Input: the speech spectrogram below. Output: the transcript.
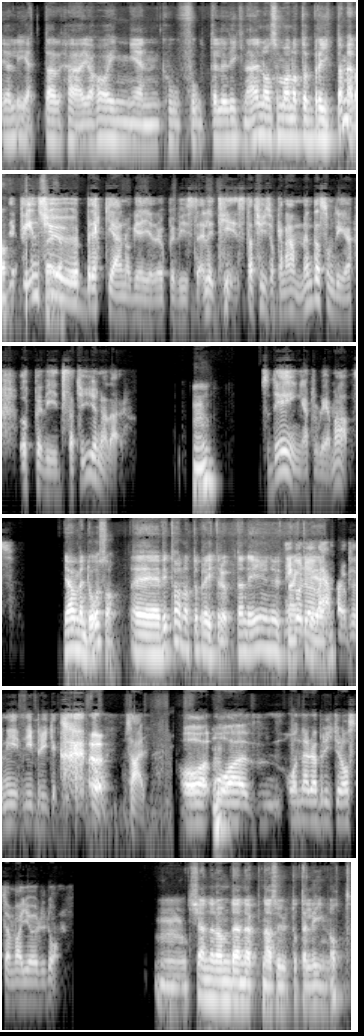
jag letar här. Jag har ingen kofot eller liknande. Är det någon som har något att bryta med då? Det finns ju bräckjärn och grejer uppe vid, eller statyer som kan användas som det uppe vid statyerna där. Mm. Så det är inga problem alls. Ja men då så. Eh, vi tar något och bryter upp den. Det är ju en utmärkt Ni går över och hämtar upp den. Ni, ni bryter så här. Och, mm. och, och när du bryter rosten, vad gör du då? Mm, känner om den öppnas utåt eller inåt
